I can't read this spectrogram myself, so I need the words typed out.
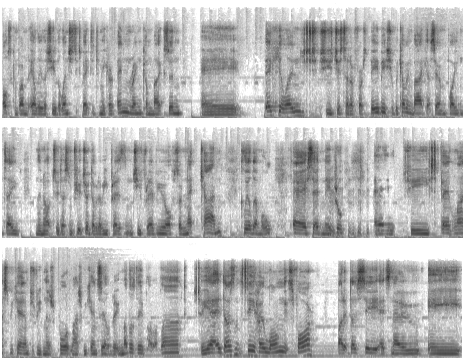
Also confirmed earlier this year that Lynch is expected to make her in-ring comeback soon. Uh, Becky Lynch, she's just had her first baby. She'll be coming back at a certain point in time in the not too distant future. WWE President and Chief Revenue Officer Nick Khan, clear them all, uh, said in April. uh, she spent last weekend, I'm just reading this report, last weekend celebrating Mother's Day, blah, blah, blah. So yeah, it doesn't say how long it's for, but it does say it's now a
